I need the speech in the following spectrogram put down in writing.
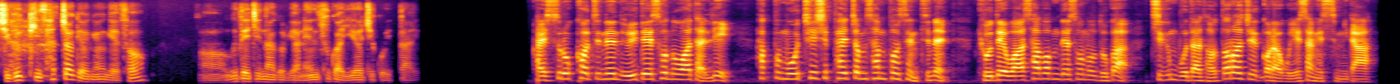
지극히 사적 영역에서 어, 의대 진학을 위한 N수가 이어지고 있다. 갈수록 커지는 의대 선호와 달리 학부모 78.3%는 교대와 사범대 선호도가 지금보다 더 떨어질 거라고 예상했습니다.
